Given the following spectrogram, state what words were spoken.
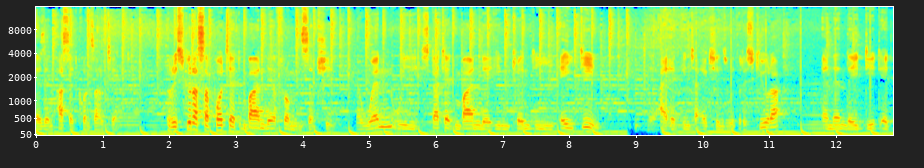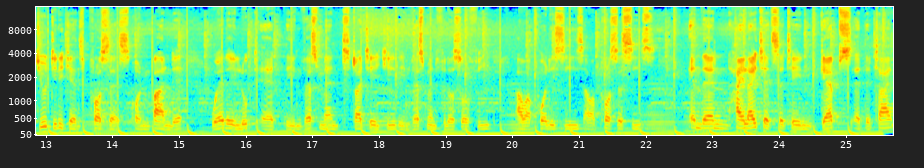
as an asset consultant. RisCura supported Mpande from inception. When we started Mpande in 2018, I had interactions with RisCura and then they did a due diligence process on Mpande where they looked at the investment strategy, the investment philosophy, our policies, our processes, and then highlighted certain gaps at the time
